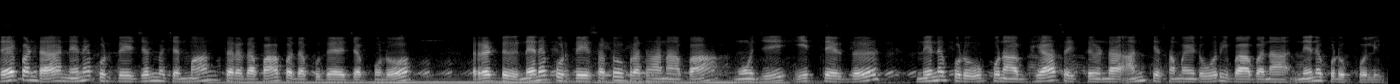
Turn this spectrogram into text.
ದೇಪಂಡ ನೆನಪುರ್ದೆ ಜನ್ಮ ಜನ್ಮಾಂತರದ ಪಾಪದ ಪುದೆ ಜಪ್ಪುಡು. ರಡ್ಡು ನೆನಪುರ್ದೆ ಸತೋ ಪ್ರಧಾನಪ ಮೂಜಿ, ಇತ್ತೆರ್ದು, ನೆನಪುಡು ಉಪ್ಪುನ ಅಭ್ಯಾಸ ಇತ್ತುಂಡ, ಅಂತ್ಯ ಸಮಯಡು ಊರಿ ಬಾಬನ ನೆನಪುಡು ಪೊಲಿ.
